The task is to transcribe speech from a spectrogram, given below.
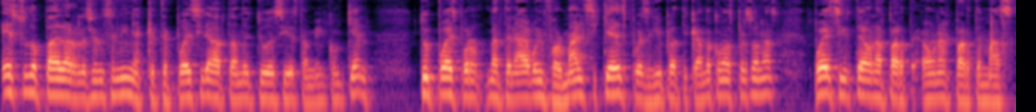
esto es lo padre de las relaciones en línea, que te puedes ir adaptando y tú decides también con quién. Tú puedes por mantener algo informal si quieres, puedes seguir platicando con más personas, puedes irte a una parte, a una parte más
